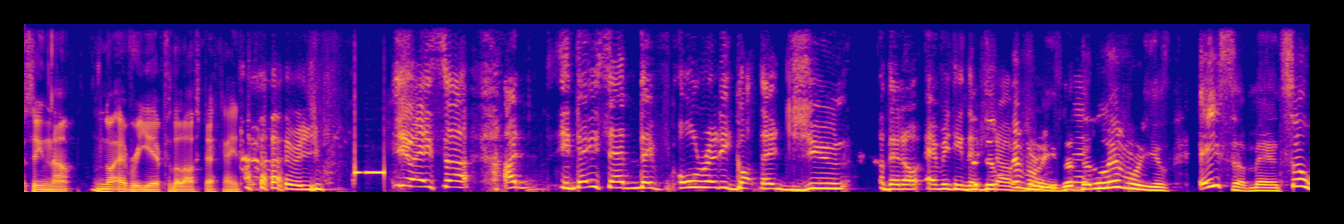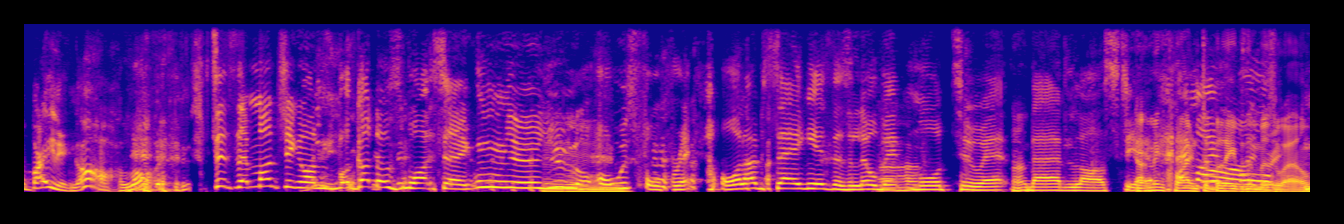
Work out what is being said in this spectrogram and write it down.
seen that. Not every year for the last decade. you, you Asa. I, they said they've already got their June. They know everything The they're showing. delivery, the delivery is Asa, man, so biting. Oh Lord, Since they're munching on God knows what, saying, mm, "Yeah, you lot always fall for it." All I'm saying is, there's a little bit more to it than last year. I'm inclined Am to I believe them as well.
